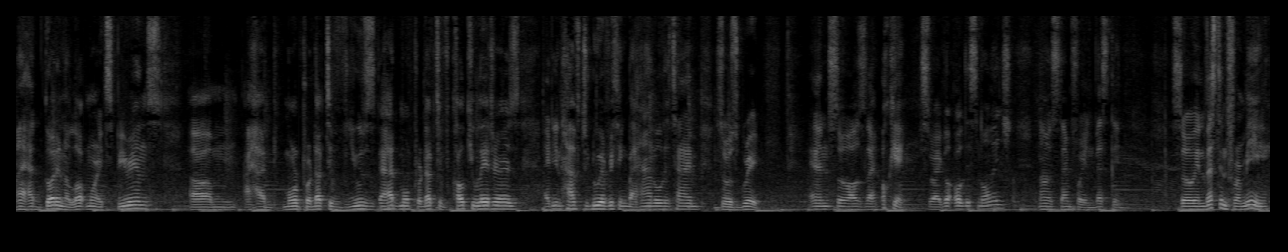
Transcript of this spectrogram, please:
I had gotten a lot more experience. Um, I had more productive use. I had more productive calculators. I didn't have to do everything by hand all the time, so it was great. And so I was like, okay, so I got all this knowledge. Now it's time for investing. So investing for me,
